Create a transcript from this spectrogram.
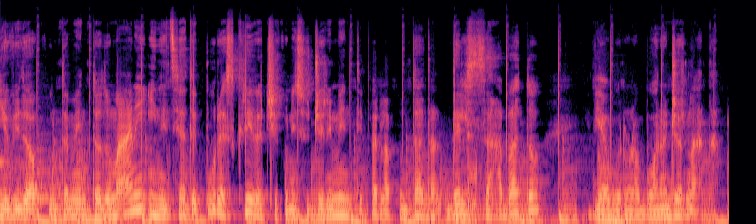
Io vi do appuntamento a domani, iniziate pure a scriverci con i suggerimenti per la puntata del sabato, vi auguro una buona giornata.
